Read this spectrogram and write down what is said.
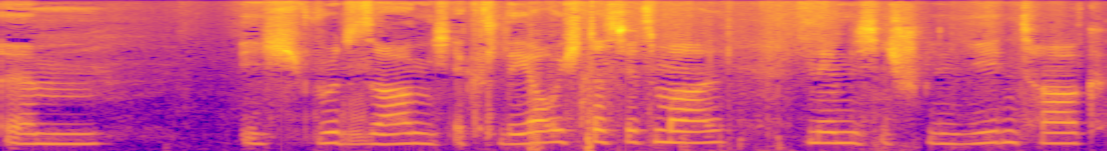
ähm, ich würde sagen, ich erkläre euch das jetzt mal. Nämlich, ich spiele jeden Tag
